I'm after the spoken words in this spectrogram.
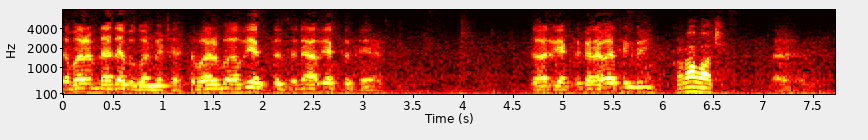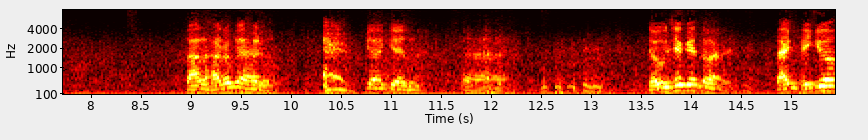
તમારા દાદા ભગવાન બેઠા છે. તમારા અવ્યક્ત છે ને અવ્યક્ત થયા છે. તમારે વ્યક્ત કરાવ્યા છે કે નહીં? કરાવા છે. તાલ હારો કે હારો? ક્યાં ક્યાં જવું છે કે તમારે? ટાઈમ થઈ ગયો?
